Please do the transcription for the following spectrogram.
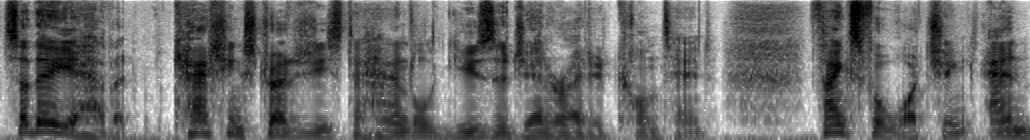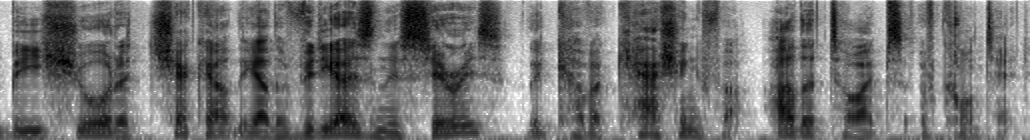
So there you have it, caching strategies to handle user-generated content. Thanks for watching and be sure to check out the other videos in this series that cover caching for other types of content.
